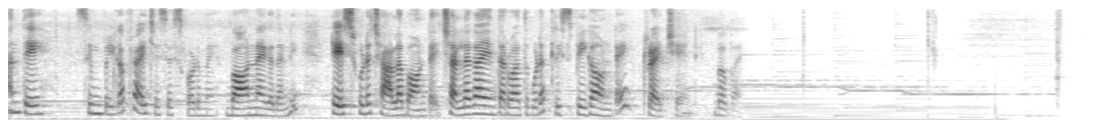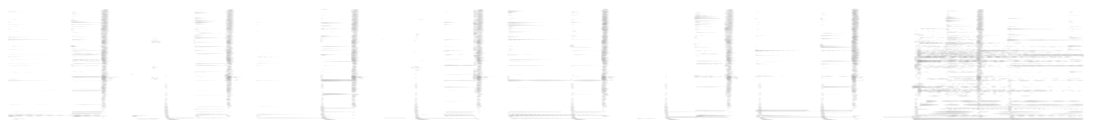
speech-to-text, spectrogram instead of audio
అంతే. సింపుల్గా ఫ్రై చేసేసుకోవడమే. బాగున్నాయి కదండి. టేస్ట్ కూడా చాలా బాగుంటాయి. చల్లగా అయిన తర్వాత కూడా క్రిస్పీగా ఉంటాయి. ట్రై చేయండి. బాయ్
